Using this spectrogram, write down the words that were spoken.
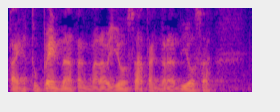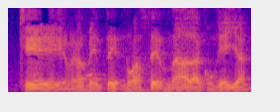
tan estupenda, tan maravillosa, tan grandiosa, que realmente no hacer nada con ella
